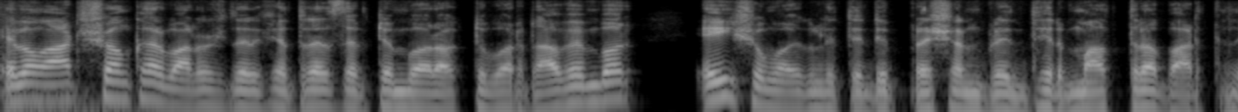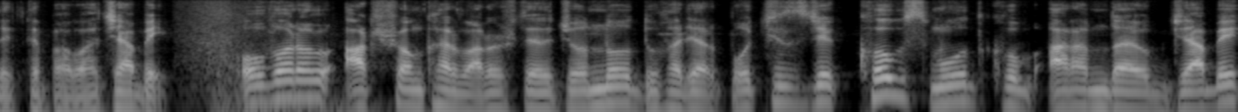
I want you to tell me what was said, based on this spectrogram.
এবং আট সংখ্যার মানুষদের ক্ষেত্রে সেপ্টেম্বর, অক্টোবর, নভেম্বর এই সময়গুলিতে ডিপ্রেশন বৃদ্ধির মাত্রা বাড়তে দেখতে পাওয়া যাবে। ওভারঅল আট সংখ্যার মানুষদের জন্য দু পঁচিশ যে খুব স্মুথ, খুব আরামদায়ক যাবে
